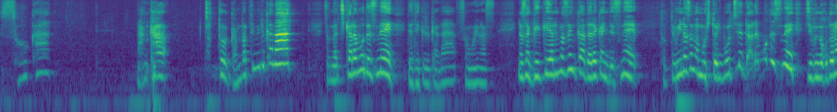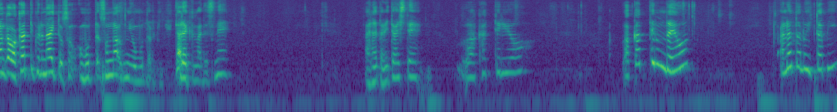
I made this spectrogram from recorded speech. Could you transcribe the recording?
そうか。なんかちょっと頑張ってみるかな。そんな力もですね出てくるかな。そう思います。皆さん経験ありませんか？誰かにですねとっても皆さんがもう一人ぼっちで誰もですね自分のことなんか分かってくれないとそ思ったそんなふうに思った時に誰かがですねあなたに対して「分かってるよ。分かってるんだよ。あなたの痛み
